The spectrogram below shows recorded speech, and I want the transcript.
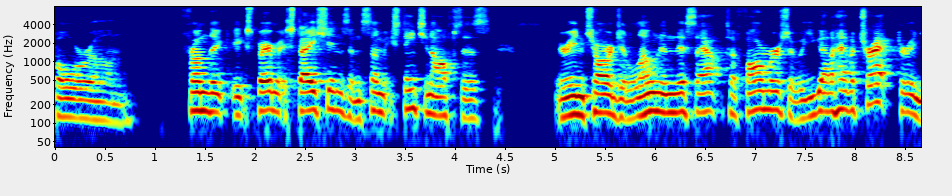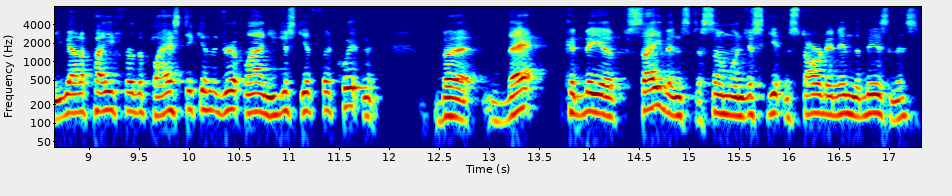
for, um, from the experiment stations and some extension offices they're in charge of loaning this out to farmers. So you got to have a tractor and you got to pay for the plastic and the drip line. You just get the equipment. But that could be a savings to someone just getting started in the business.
